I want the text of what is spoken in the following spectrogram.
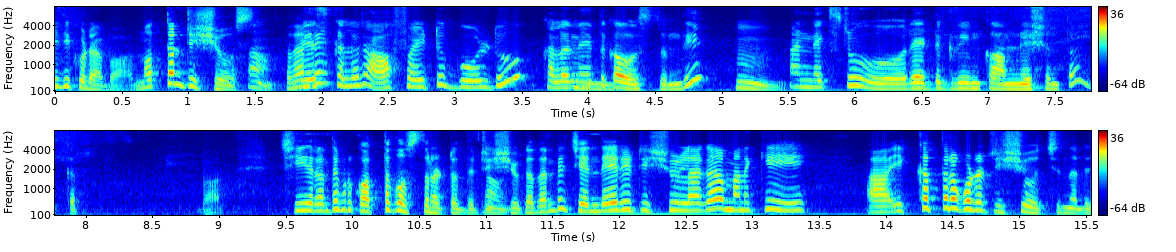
ఇది కూడా బాగుంది. మొత్తం టిష్యూ వస్తుంది కలర్ ఆఫ్ వైట్ గోల్డ్ కలనేతగా వస్తుంది. Hmm. అండ్ నెక్స్ట్ రెడ్ గ్రీన్ కాంబినేషన్తో ఇక్కడ. చీర అంతా ఇప్పుడు కొత్తగా వస్తున్నట్టుంది టిష్యూ కదండి? చందేరి టిష్యూ లాగా మనకి ఇక్కత్తులో కూడా టిష్యూ వచ్చిందండి.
